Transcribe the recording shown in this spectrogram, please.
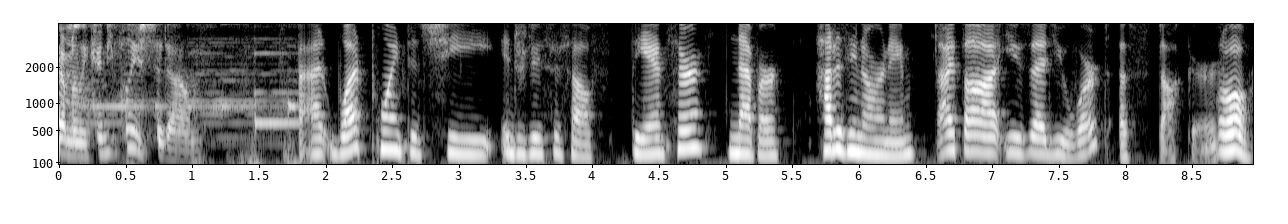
Emily, can you please sit down? At what point did she introduce herself? The answer, never. How does he know her name? I thought you said you weren't a stalker. Oh,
